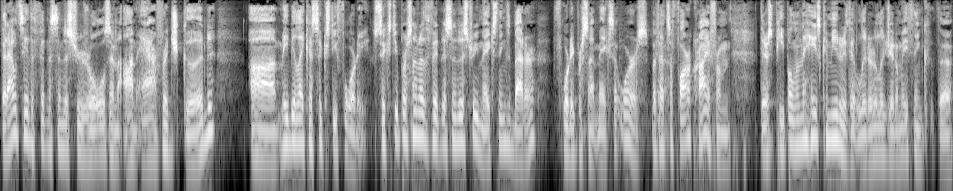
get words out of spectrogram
But I would say the fitness industry roles and on average good uh, maybe like a 60 40. 60% of the fitness industry makes things better, 40% makes it worse. But that's a far cry from there's people in the HAES community that literally legitimately think the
